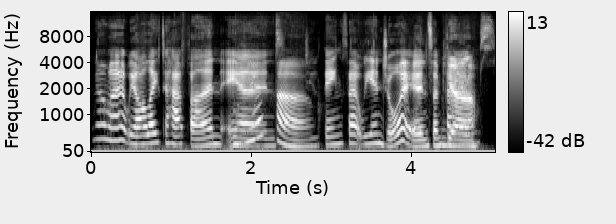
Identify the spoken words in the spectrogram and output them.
you know what? We all like to have fun and Yeah. do things that we enjoy, and sometimes.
